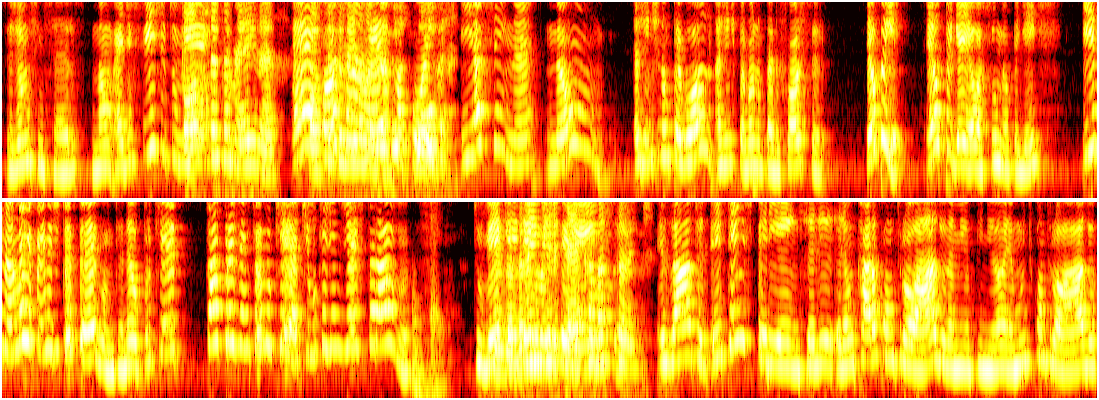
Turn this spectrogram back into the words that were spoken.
Sejamos sinceros. Não, é difícil tu ver. Foster também, né? É, Foster, Foster também é a mesma coisa. E assim, né? Não. A gente não pegou. A gente pegou no pé do Foster. Eu peguei. Eu peguei, eu assumo, eu peguei. E não me arrependo de ter pego, entendeu? Porque tá apresentando o quê? Aquilo que a gente já esperava. Tu vê Exatamente, que ele tem uma experiência. Ele bastante. Exato, ele tem experiência, ele, ele é um cara controlado, na minha opinião, ele é muito controlado,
